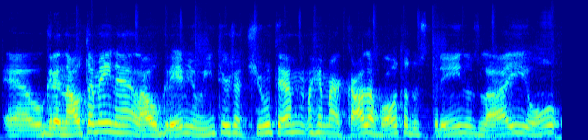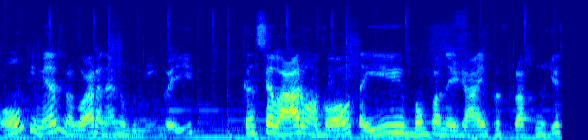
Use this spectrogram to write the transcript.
é, o Grenal também, né? Lá o Grêmio e o Inter já tinham até remarcado a volta dos treinos lá e on- ontem mesmo, agora, né? No domingo aí, cancelaram a volta aí, vão planejar aí para os próximos dias,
